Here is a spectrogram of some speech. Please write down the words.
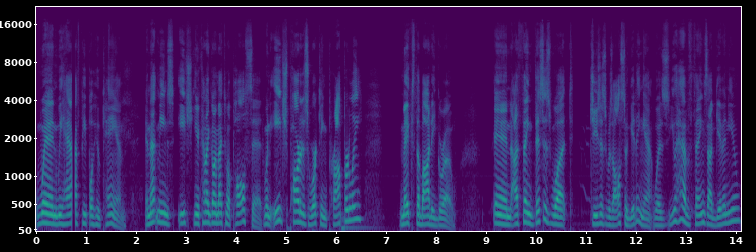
when we have people who can and that means each you know kind of going back to what paul said when each part is working properly makes the body grow and i think this is what jesus was also getting at was you have things i've given you.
